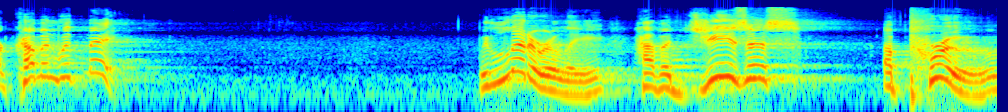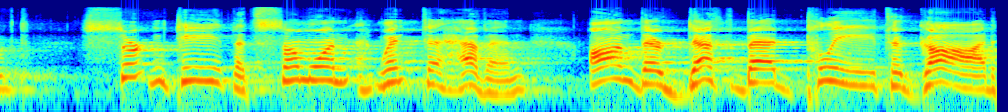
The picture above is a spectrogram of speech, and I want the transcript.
are coming with me. We literally have a Jesus approved certainty that someone went to heaven on their deathbed plea to God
